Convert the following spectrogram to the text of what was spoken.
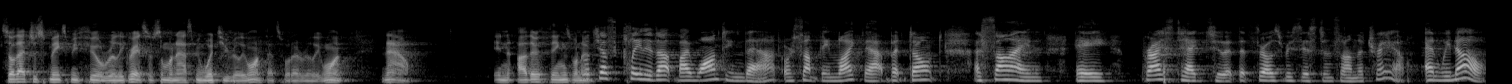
So that just makes me feel really great. So if someone asks me, what do you really want? That's what I really want. Now, in other things when well, I just clean it up by wanting that or something like that, but don't assign a price tag to it that throws resistance on the trail. And we know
